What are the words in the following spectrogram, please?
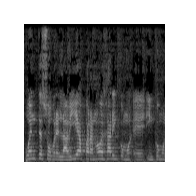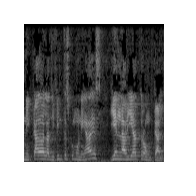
puentes sobre la vía para no dejar eh, incomunicado a las diferentes comunidades y en la vía troncal.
